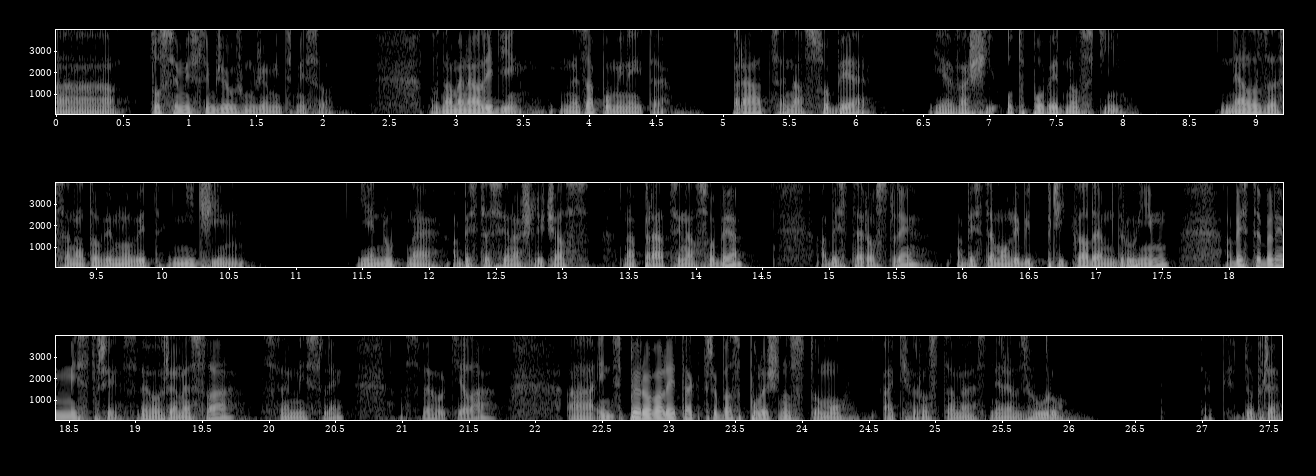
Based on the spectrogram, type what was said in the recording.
A to si myslím, že už může mít smysl. To znamená, lidi, nezapomínejte, práce na sobě je vaší odpovědností. Nelze se na to vymluvit ničím. Je nutné, abyste si našli čas na práci na sobě, abyste rostli, abyste mohli být příkladem druhým, abyste byli mistři svého řemesla, své mysli a svého těla a inspirovali tak třeba společnost tomu, ať rosteme směrem vzhůru. Tak dobře,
